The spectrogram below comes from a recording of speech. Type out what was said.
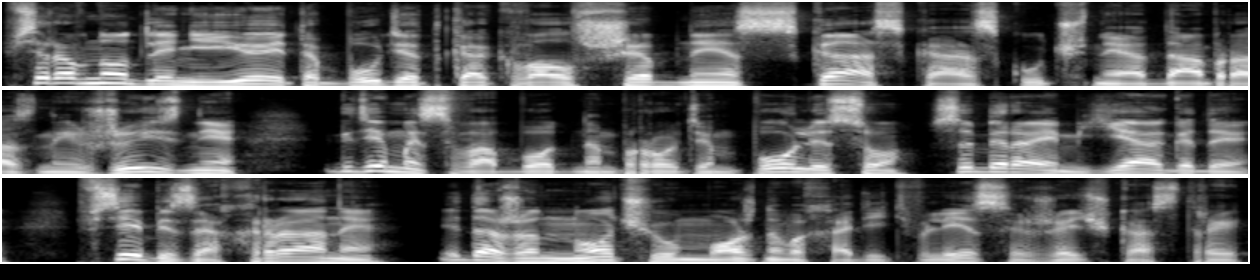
все равно для нее это будет как волшебная сказка о скучной однообразной жизни, где мы свободно бродим по лесу, собираем ягоды, все без охраны, и даже ночью можно выходить в лес и жечь костры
